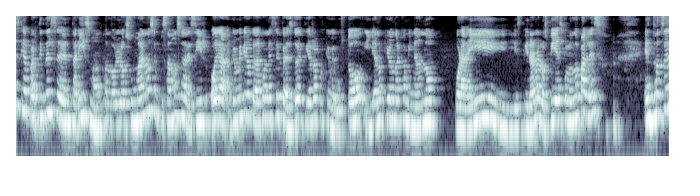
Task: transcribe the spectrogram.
es que a partir del sedentarismo, cuando los humanos empezamos a decir, oiga, yo me quiero quedar con este pedacito de tierra porque me gustó y ya no quiero andar caminando por ahí y estirarme los pies con los nopales, entonces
